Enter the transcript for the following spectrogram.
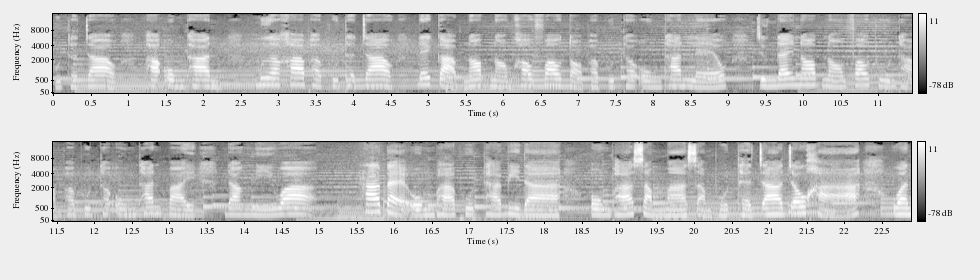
พุทธเจ้า พระองค์ท่าน เมื่อข้าพระพุทธเจ้าได้กราบนอบน้อมเข้าเฝ้าต่อพระพุทธองค์ท่านแล้ว จึงได้นอบน้อมเฝ้าทูลถามพระพุทธองค์ท่านไป ดังนี้ว่าถ้าแต่องค์พระพุทธบิดา องค์พระสัมมาสัมพุทธเจ้าเจ้าขา วัน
